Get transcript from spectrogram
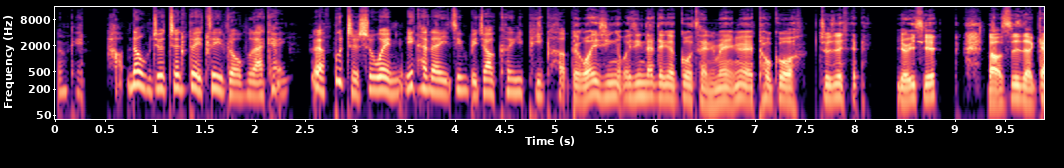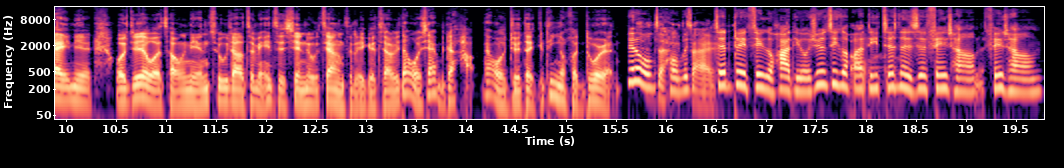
OK，好，那我们就针对这个，我们来看。呃，不只是为你，你可能已经比较可以平衡。对，我已经，我已经在这个过程里面，因为透过 就是有一些老师的概念，我觉得我从年初到这边一直陷入这样子的一个教育，但我现在比较好。但我觉得一定有很多人，因为我们我们针对这个话题，我觉得这个话题真的是非常非常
